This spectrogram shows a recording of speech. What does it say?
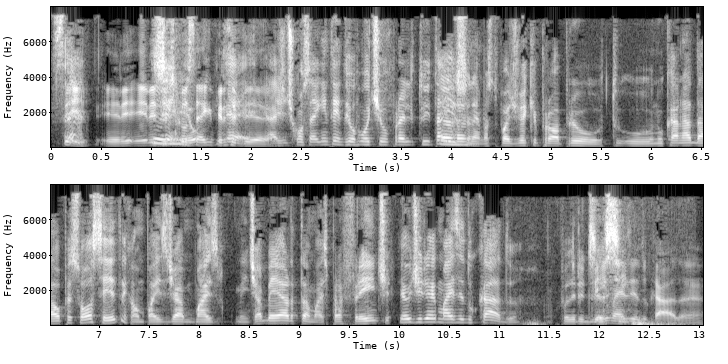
Sim, ele, ele Sim, a gente consegue perceber. É, a gente consegue entender o motivo para ele twittar uhum. isso, né? Mas tu pode ver que próprio tu, no Canadá o pessoal aceita, que é um país já mais mente aberta, mais para frente. Eu diria mais educado poderia dizer Bem assim. mais educada, né?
